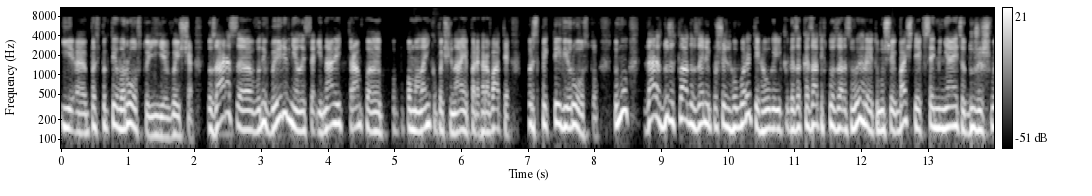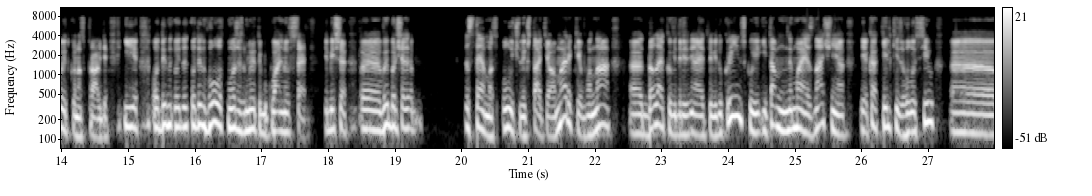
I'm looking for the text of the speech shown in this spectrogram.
і е, перспектива росту її вища, то зараз вони вирівнялися, і навіть Трамп помаленьку починає перегравати в перспективі росту. Тому зараз дуже складно взагалі про щось говорити і гов- і казати, хто зараз виграє, тому що як бачите, як все міняється дуже швидко насправді, і один один, голос може змінити буквально все. І більше е, виборча система Сполучених Штатів Америки вона е, далеко відрізняється від української, і там немає значення, яка кількість голосів е,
